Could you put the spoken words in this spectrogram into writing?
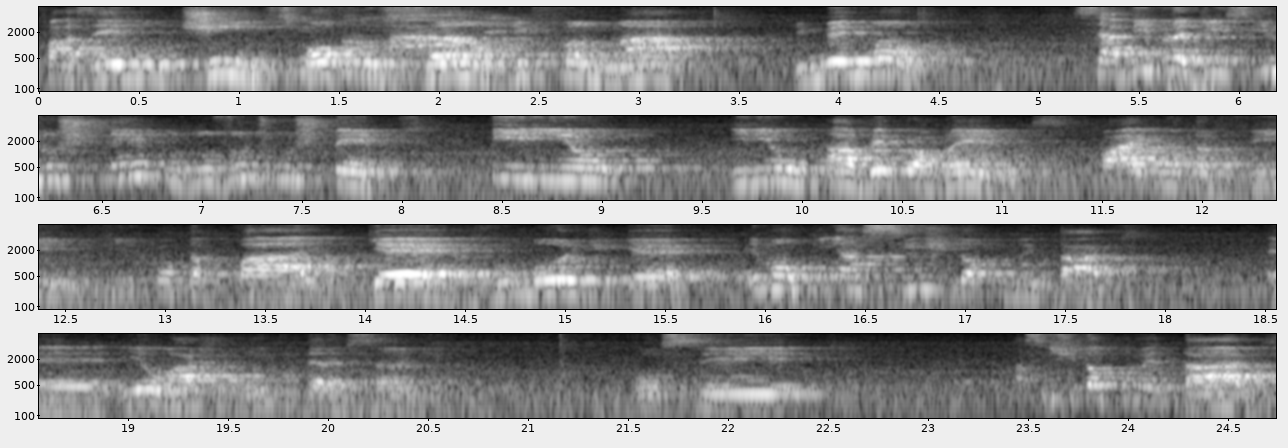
fazer mutins, Difamar, confusão, né? difamar. E meu irmão, se a Bíblia diz que nos tempos, nos últimos tempos, iriam, iriam haver problemas, pai contra filho, filho contra pai, guerras, rumores de guerra. Irmão, quem assiste documentários, é, e eu acho muito interessante você assistir documentários.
